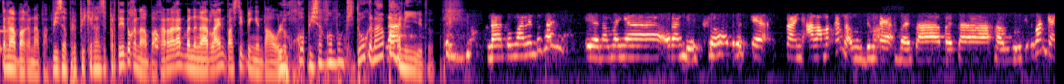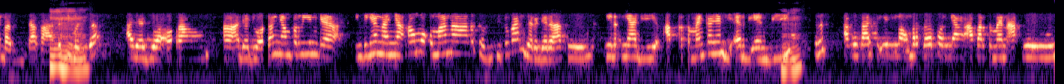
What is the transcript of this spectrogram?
Kenapa kenapa bisa berpikiran seperti itu kenapa? Karena kan pendengar lain pasti pingin tahu loh kok bisa ngomong gitu kenapa Nah. nih gitu. Nah kemarin tuh kan ya namanya orang deso terus kayak tanya alamat kan nggak mudeng kayak bahasa bahasa Hangul gitu kan kayak nggak bisa kan. Terus tiba-tiba ada dua orang eh, ada dua orang nyamperin kayak intinya nanya kamu mau ke mana terus habis itu kan gara-gara aku nginepnya di apartemen kan yang di Airbnb Mm-mm. terus aku kasihin nomor telepon yang apartemen aku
